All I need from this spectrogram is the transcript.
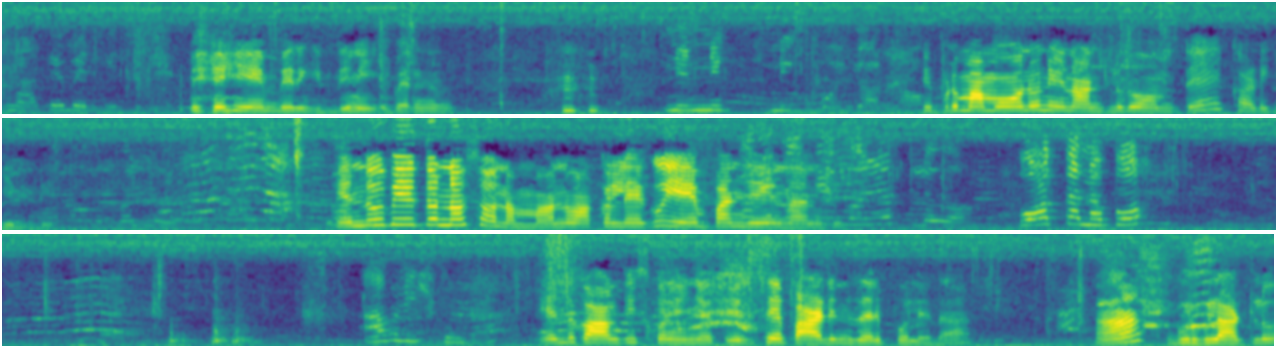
పెరిగింది పెరిగింది. ఏం పెరిగిద్ది నీకు పెరగదు. నీకు పోయా ఇప్పుడు మా మోను నేను అంట్లు తోమితే కడిగిద్ది ఎందుకు బీతున్నావు సోనమ్మ? నువ్వు అక్కడ లేకు ఏం పని చేయని దానికి? ఎందుకు ఆకు తీసుకొని ఏం చేస్తావు? ఎంతసేపు ఆడింది సరిపోలేదా? గురుగులాట్లు?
